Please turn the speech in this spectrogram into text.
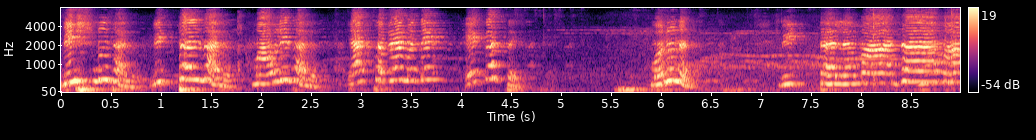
विष्णू झालं विठ्ठल झालं माऊली झालं यात सगळ्यामध्ये एकच आहे. म्हणूनच विठ्ठल माझा माझा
